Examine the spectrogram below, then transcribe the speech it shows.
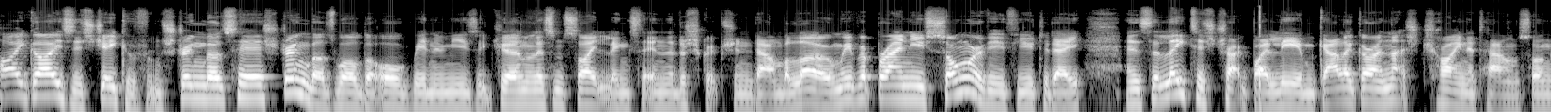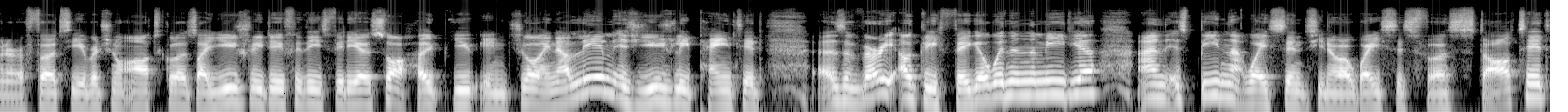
Hi guys, it's Jacob from Stringbuzz here, stringbuzzworld.org being the music journalism site, links are in the description down below. And we have a brand new song review for you today, and it's the latest track by Liam Gallagher, and that's Chinatown. So I'm going to refer to the original article as I usually do for these videos, so I hope you enjoy. Now Liam is usually painted as a very ugly figure within the media, and it's been that way since, you know, Oasis first started.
